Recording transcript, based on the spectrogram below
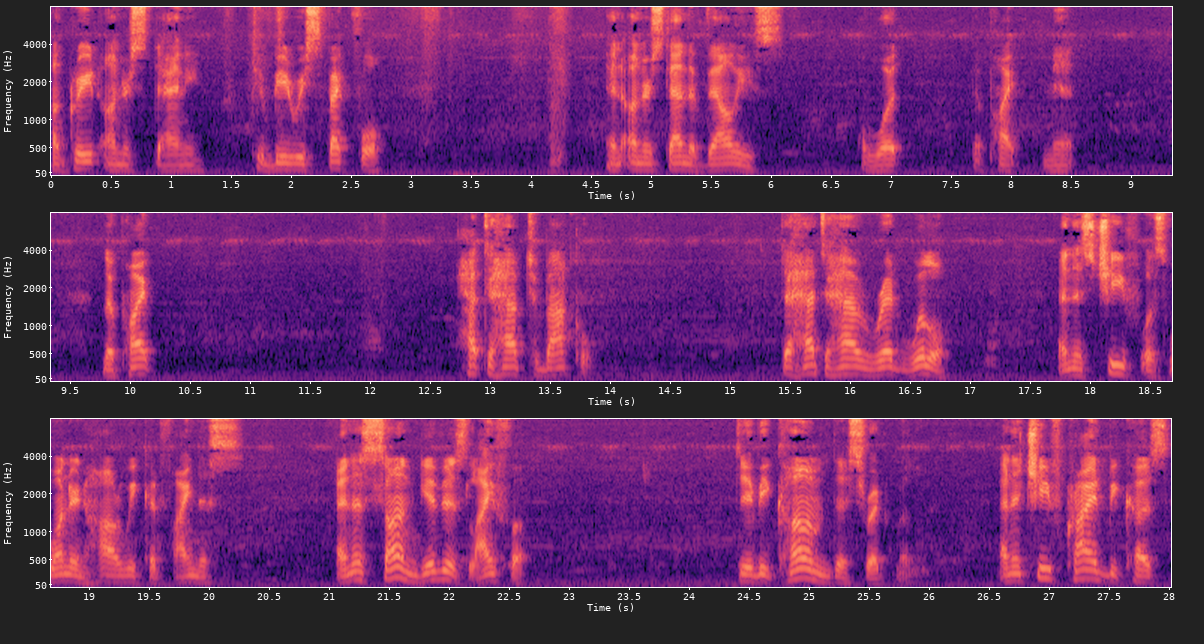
a great understanding, to be respectful and understand the values of what the pipe meant. The pipe had to have tobacco. They had to have red willow. And this chief was wondering how we could find this. And his son gave his life up to become this red willow. And the chief cried because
